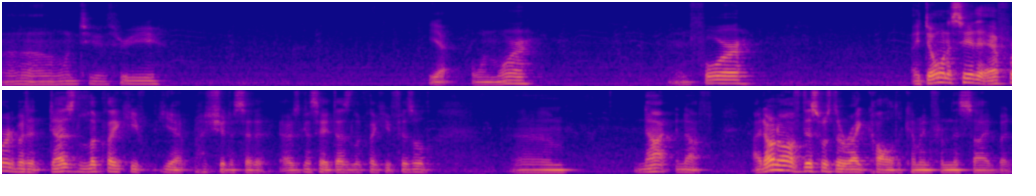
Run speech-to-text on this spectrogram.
Uh, one, two, three. Yeah, one more. And four. I don't want to say the F word, but it does look like he... Yeah, I shouldn't have said it. I was going to say it does look like he fizzled. Um, not enough. I don't know if this was the right call to come in from this side, but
